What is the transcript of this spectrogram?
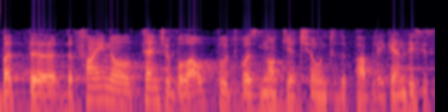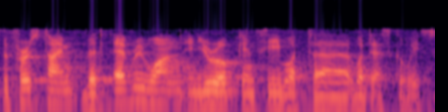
but the, the final tangible output was not yet shown to the public. And this is the first time that everyone in Europe can see what, uh, what ESCO is.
